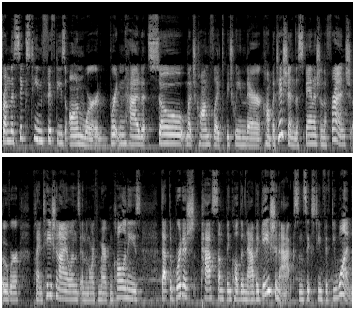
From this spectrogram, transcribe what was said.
From the 1650s onward, Britain had so much conflict between their competition, the Spanish and the French, over plantation islands and the North American colonies, that the British passed something called the Navigation Acts in 1651.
